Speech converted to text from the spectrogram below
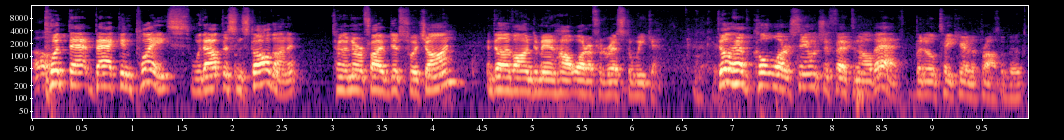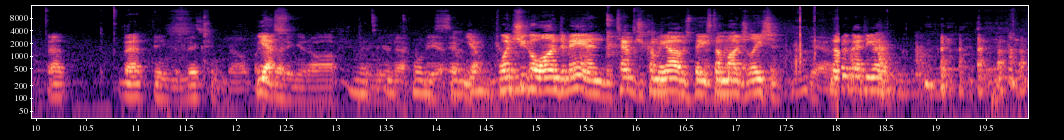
Oh. Put that back in place without this installed on it, turn the number five dip switch on, and they'll have on-demand hot water for the rest of the weekend. They'll have cold water sandwich effect and all that, but it'll take care of the So problem. that, that, that being the mixing valve, by Yes. shutting it off, and you're not, yeah, Yeah, once you go on demand, the temperature coming out is based on modulation. yeah. Now put that together.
